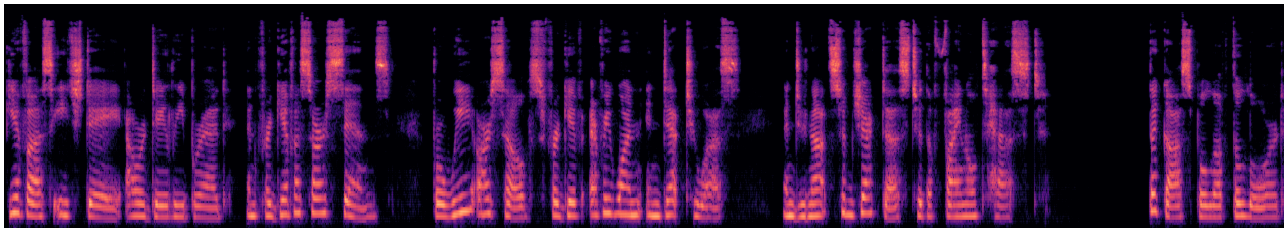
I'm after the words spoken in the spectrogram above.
Give us each day our daily bread, and forgive us our sins, for we ourselves forgive everyone in debt to us, and do not subject us to the final test. The Gospel of the Lord.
